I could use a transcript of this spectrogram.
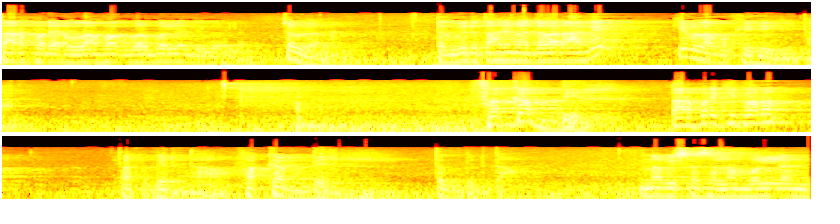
তারপরে আল্লাহ আকবর বলে দিকে হইলেন চলবে না। তকবির তাহরিমা দেওয়ার আগে কেবলামুখী হয়ে যেতে হবে। তারপরে কি করো? তকবির দাও, ফকাব্বির, তকবির দাও। নবী সাল্লাম বললেন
